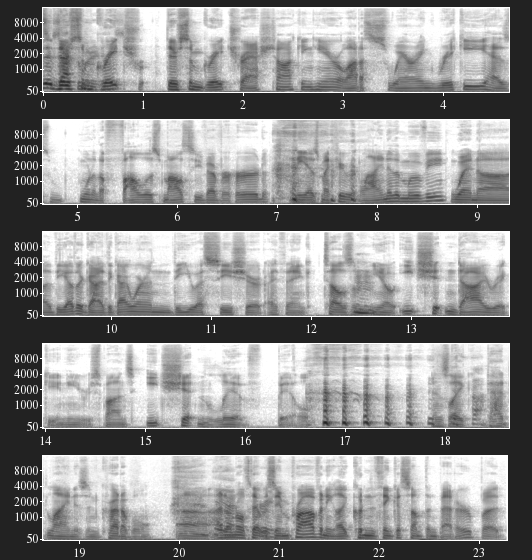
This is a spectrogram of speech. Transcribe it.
that's there's some great there's some great trash talking here a lot of swearing. Ricky has one of the foulest mouths you've ever heard and he has my favorite line of the movie when uh, the other guy the guy wearing the usc shirt i think tells him Mm-hmm. you know eat shit and die ricky and he responds eat shit and live bill. And it's like that line is incredible. Uh, i don't know if that was improv and he like couldn't think of something better but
